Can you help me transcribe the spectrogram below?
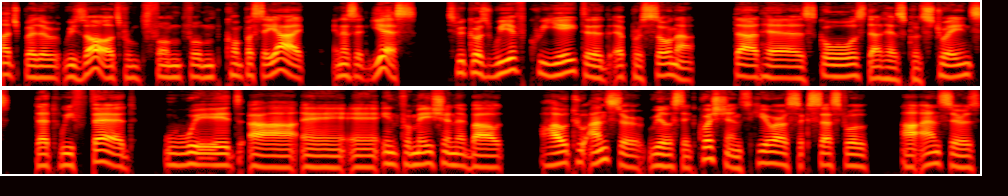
much better results from from from Compass AI." And I said, "Yes, it's because we have created a persona that has goals, that has constraints, that we fed with uh, a, a information about how to answer real estate questions. Here are successful uh, answers.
